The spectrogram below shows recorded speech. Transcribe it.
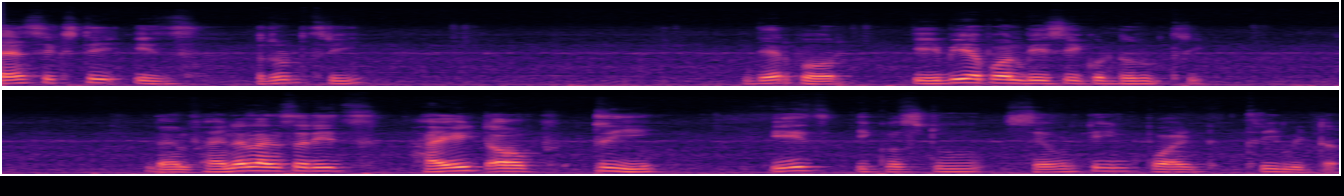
tan 60 is root 3 therefore AB upon BC equal to root 3 then final answer is height of tree is equals to 17.3 meter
